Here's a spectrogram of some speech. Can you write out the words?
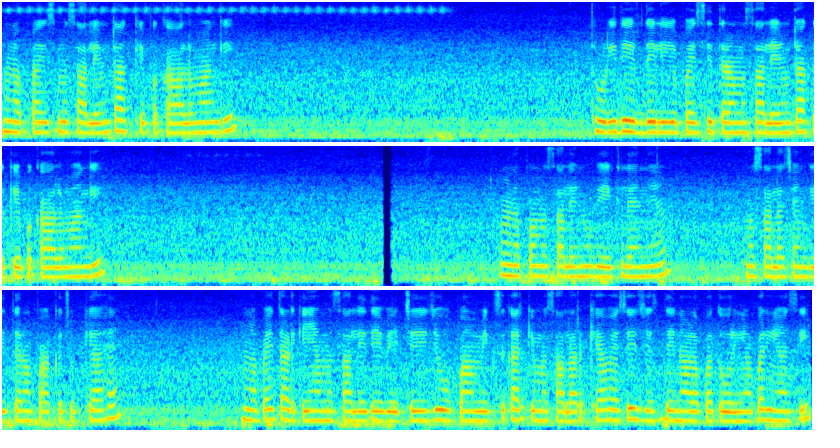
ਹੁਣ ਆਪਾਂ ਇਸ ਮਸਾਲੇ ਨੂੰ ਢੱਕ ਕੇ ਪਕਾ ਲਵਾਂਗੇ। ਥੋੜੀ ਦੇਰ ਦੇ ਲਈ ਆਪਾਂ ਇਸੇ ਤਰ੍ਹਾਂ ਮਸਾਲੇ ਨੂੰ ਢੱਕ ਕੇ ਪਕਾ ਲਵਾਂਗੇ। ਹੁਣ ਆਪਾਂ ਮਸਾਲੇ ਨੂੰ ਵੇਖ ਲੈਂਦੇ ਆ ਮਸਾਲਾ ਚੰਗੀ ਤਰ੍ਹਾਂ ਪੱਕ ਚੁੱਕਿਆ ਹੈ। ਹੁਣ ਆਪਾਂ ਇਹ ਤੜਕੇ ਜਾਂ ਮਸਾਲੇ ਦੇ ਵਿੱਚ ਜੋ ਆਪਾਂ ਮਿਕਸ ਕਰਕੇ ਮਸਾਲਾ ਰੱਖਿਆ ਹੋਇਆ ਸੀ, ਜਿਸ ਦੇ ਨਾਲ ਆਪਾਂ ਤੋਰੀਆਂ ਭਰੀਆਂ ਸੀ,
